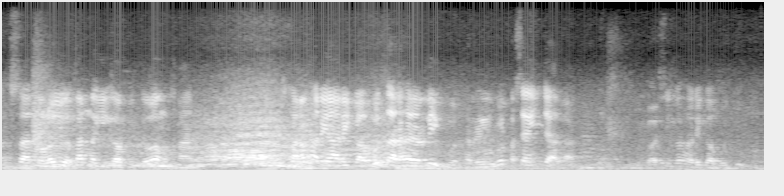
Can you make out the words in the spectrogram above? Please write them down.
kan Santolo juga kan lagi gabut doang kan sekarang hari-hari gabut hari-hari libur hari libur pasti yang jalan Enggak sih enggak hari kabut juga.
